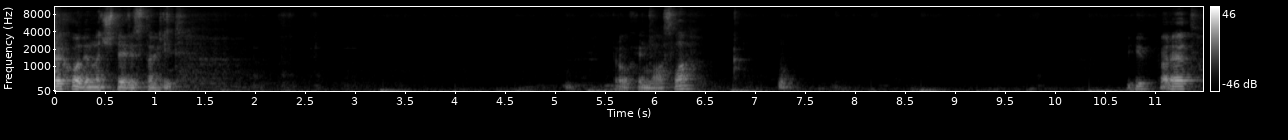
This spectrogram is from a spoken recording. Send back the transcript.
Переходимо на 400 гріт. Трохи масла. І вперед.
